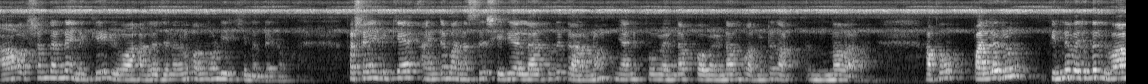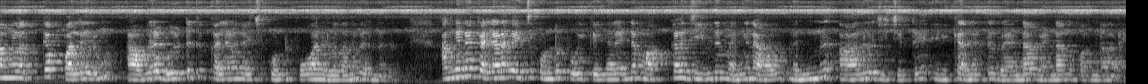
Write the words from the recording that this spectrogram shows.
ആ- വർഷം തന്നെ എനിക്ക് വിവാഹാലോചനകൾ വന്നുകൊണ്ടിരിക്കുന്നുണ്ടായിരുന്നു. പക്ഷേ എനിക്ക് അതിന്റെ മനസ്സ് ശരിയല്ലാത്തത് കാരണം ഞാനിപ്പോൾ വേണ്ട ഇപ്പോൾ വേണ്ട എന്ന് പറഞ്ഞിട്ട് നിന്നതാണ്. അപ്പോൾ പലരും പിന്നെ വരുന്ന വിവാഹങ്ങളൊക്കെ പലരും അവരെ വീട്ടിലേക്ക് കല്യാണം കഴിച്ച് കൊണ്ടുപോകാനുള്ളതാണ് വരുന്നത്. അങ്ങനെ കല്യാണം കഴിച്ച് കൊണ്ടുപോയി കഴിഞ്ഞാൽ എന്റെ മക്കളുടെ ജീവിതം എങ്ങനെ ആവും എന്ന് ആലോചിച്ചിട്ട് എനിക്ക് അങ്ങനത്തെ വേണ്ട വേണ്ട എന്ന് പറഞ്ഞതാണ്.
